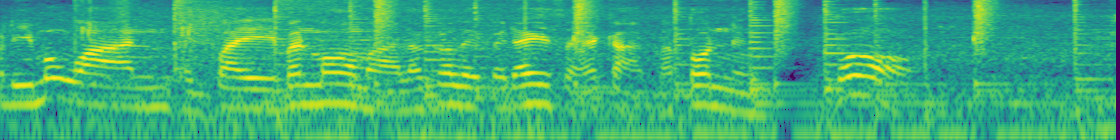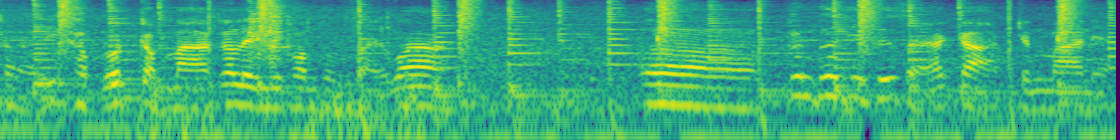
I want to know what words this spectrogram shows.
อดีเมื่อวานผมไปบ้านหม้อมา แล้วก็เลยไปได้สายอากาศมาต้นหนึ่งก็ขณะที่ขับรถกลับมาก็เลยมีความสงสัยว่าเอ่อเพื่อนๆที่ซื้อสายอากาศกันมาเนี่ย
